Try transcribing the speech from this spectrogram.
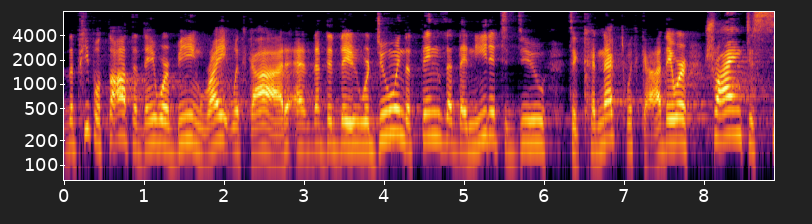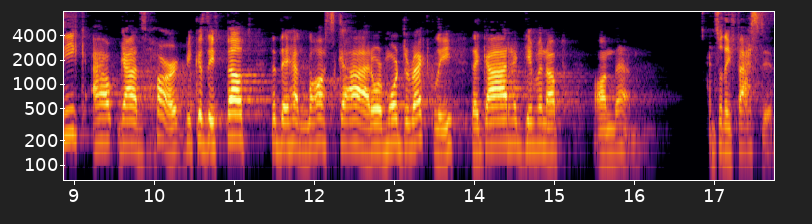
The, people thought that they were being right with God and that they were doing the things that they needed to do to connect with God. They were trying to seek out God's heart because they felt that they had lost God, or more directly, that God had given up on them. And so they fasted,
